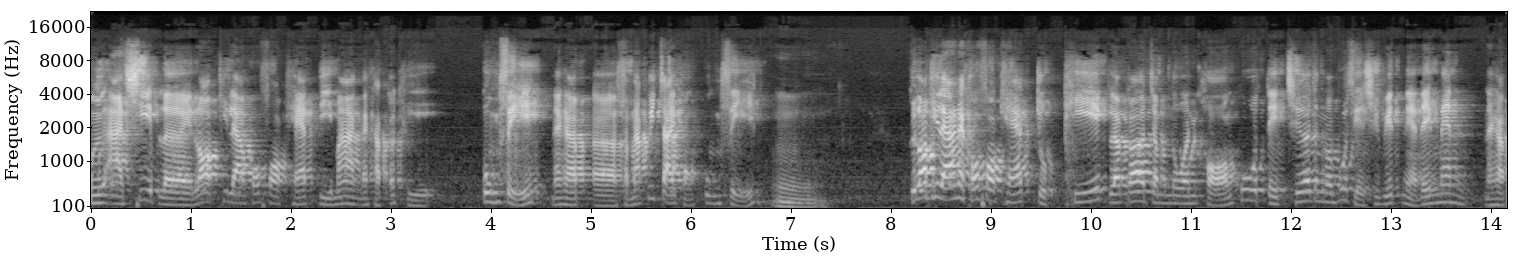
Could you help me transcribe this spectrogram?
มืออาชีพเลย รอบที่แล้วเขา forecast ดีมากนะครับ ก็คือกรุงศรีนะครับเอ่อสำนักวิจัยของกรุงศรีอืมคือรอบที่แล้วเนี่ยเขา forecast จุดพีคแล้วก็จำนวนของผู้ติดเชื้อจำนวนผู้เสียชีวิตเนี่ยได้แม่นนะครับ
